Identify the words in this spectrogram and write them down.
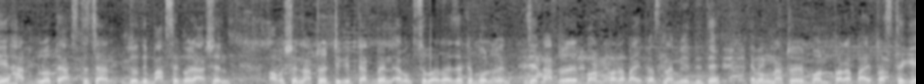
এই হাটগুলোতে আসতে চান, যদি বাসে করে আসেন, অবশ্যই নাটোরের টিকিট কাটবেন এবং সুপারভাইজারকে বলবেন যে নাটোরের বনপাড়া বাইপাস নামিয়ে দিতে এবং নাটোরের বনপাড়া বাইপাস থেকে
